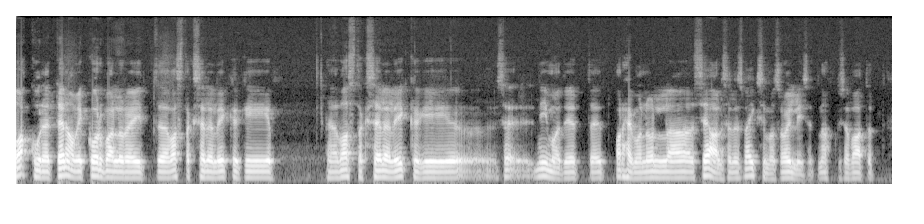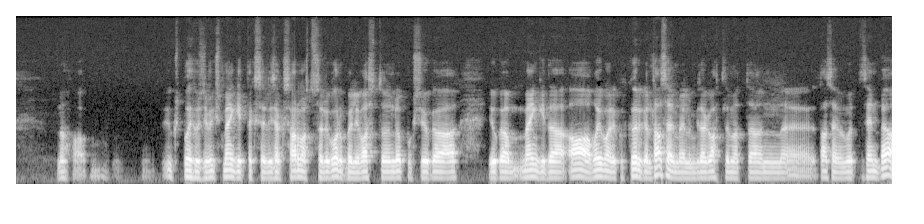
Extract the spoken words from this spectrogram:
pakun, et enamik korvpallureid vastaks sellele ikkagi vastaks sellele ikkagi see niimoodi, et, et parem on olla seal selles väiksemas rollis, et noh, kui sa vaatad noh, üks põhjusi, miks mängitakse lisaks armastusele korvpalli vastu, on lõpuks ju ka, ju ka mängida A võimalikult kõrgel tasemel, mida kahtlemata on taseme mõttes NBA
